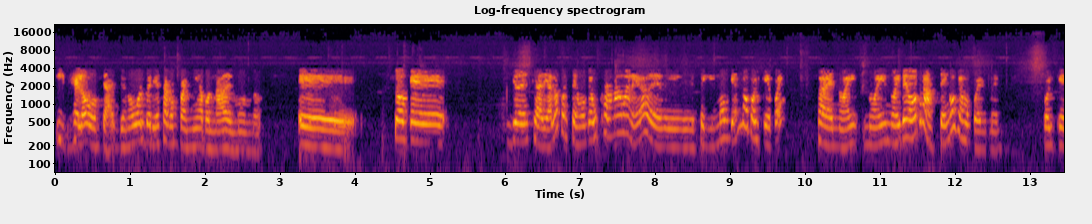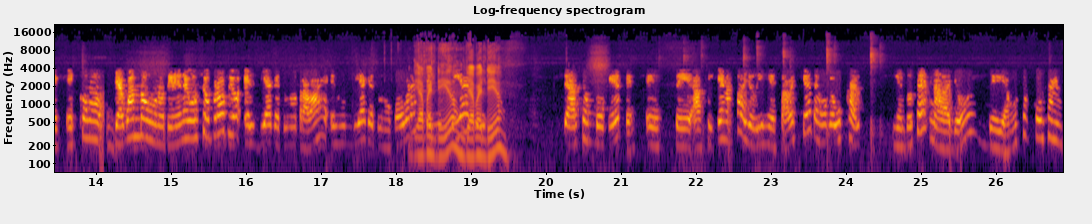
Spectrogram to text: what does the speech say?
y hello, o sea, yo no volvería a esa compañía por nada del mundo. Eh, so que yo decía, diablo, pues tengo que buscar una manera de, de seguir moviendo porque pues, sabes, no hay, no hay, no hay de otra, tengo que moverme porque es como, ya cuando uno tiene negocio propio, el día que tú no trabajes, es un día que tú no cobras. Ya perdido, ya perdido. Te hace un boquete. Este, así que nada, yo dije, ¿sabes qué? Tengo que buscar. Y entonces, nada, yo veía muchas cosas en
